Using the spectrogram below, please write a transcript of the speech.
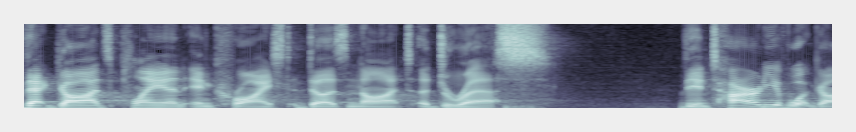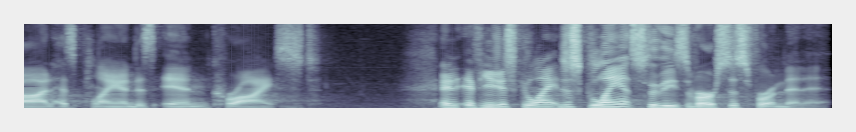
that God's plan in Christ does not address. The entirety of what God has planned is in Christ. And if you just glance, just glance through these verses for a minute,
